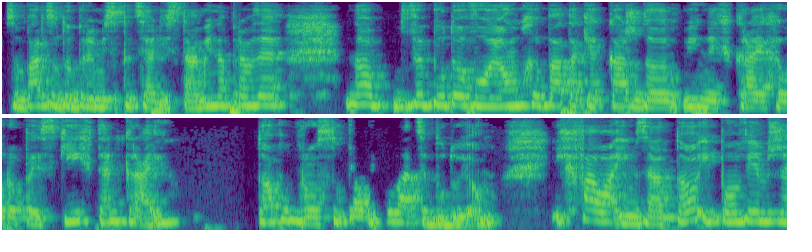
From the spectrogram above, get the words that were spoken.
są bardzo dobrymi specjalistami. Naprawdę no, wybudowują chyba tak jak każdy w innych krajach europejskich ten kraj. To po prostu Polacy budują. I chwała im za to i powiem, że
